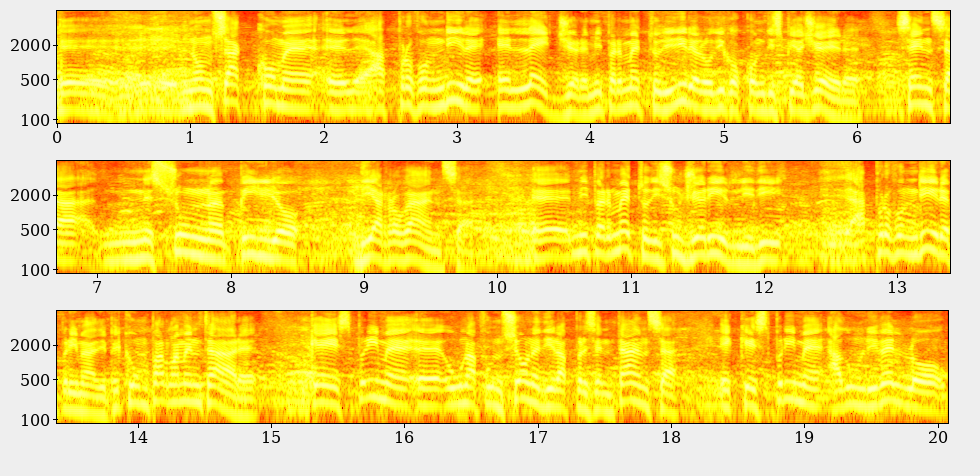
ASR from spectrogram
eh, non sa come eh, approfondire e leggere, mi permetto di dire, lo dico con dispiacere, senza nessun piglio di arroganza. Eh, mi permetto di suggerirgli di approfondire prima di perché un parlamentare che esprime eh, una funzione di rappresentanza e che esprime ad un livello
